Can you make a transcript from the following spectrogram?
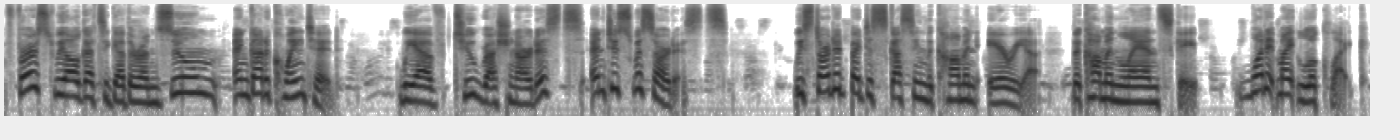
First, we all got together on Zoom and got acquainted. We have two Russian artists and two Swiss artists. We started by discussing the common area, the common landscape, what it might look like.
